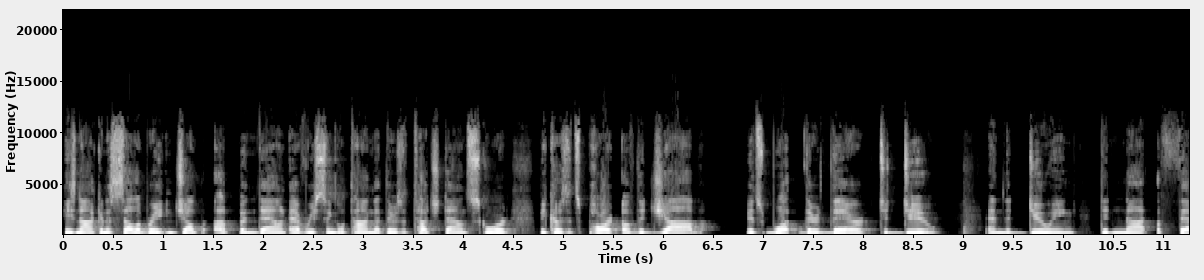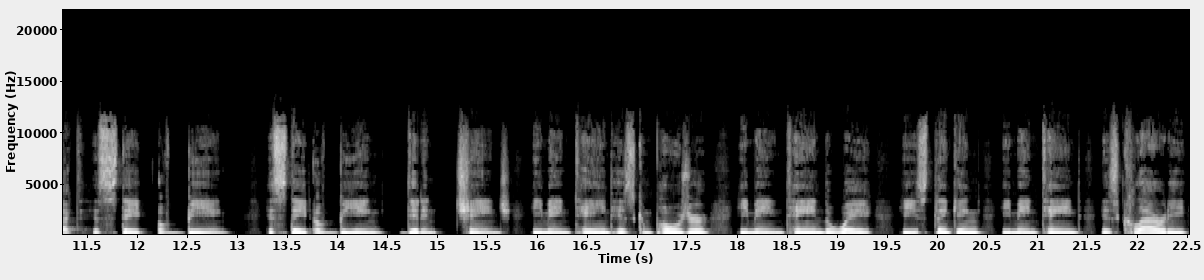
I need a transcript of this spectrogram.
He's not going to celebrate and jump up and down every single time that there's a touchdown scored because it's part of the job. It's what they're there to do. And the doing did not affect his state of being. His state of being didn't change. He maintained his composure. He maintained the way he's thinking. He maintained his clarity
